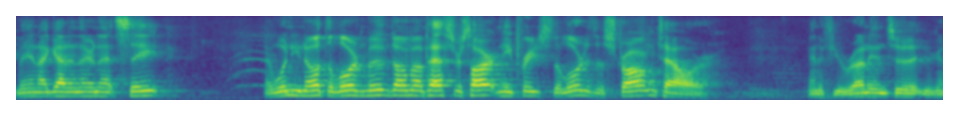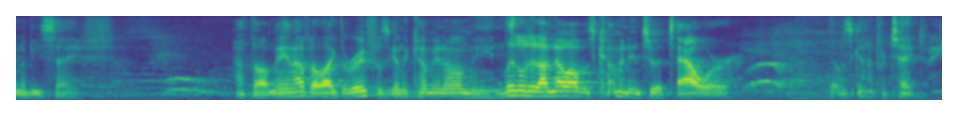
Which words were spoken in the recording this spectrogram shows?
Man, I got in there in that seat. And wouldn't you know it, the Lord moved on my pastor's heart and he preached, The Lord is a strong tower. And if you run into it, you're going to be safe. I thought, man, I felt like the roof was going to come in on me. And little did I know I was coming into a tower that was going to protect me.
